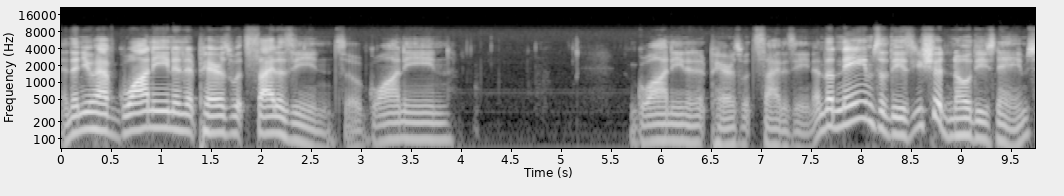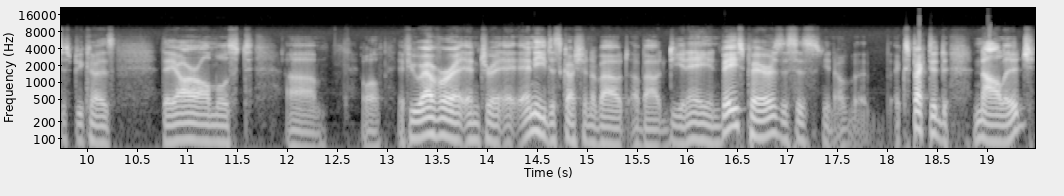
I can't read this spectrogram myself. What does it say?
And then you have guanine, and it pairs with cytosine. So guanine, guanine, and it pairs with cytosine. And the names of these, you should know these names just because they are almost um, well, if you ever enter any discussion about, about DNA and base pairs, this is you know expected knowledge.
